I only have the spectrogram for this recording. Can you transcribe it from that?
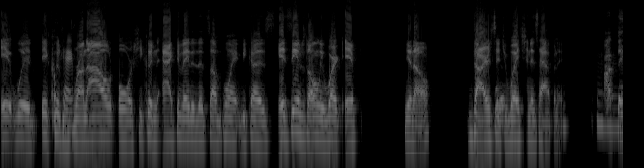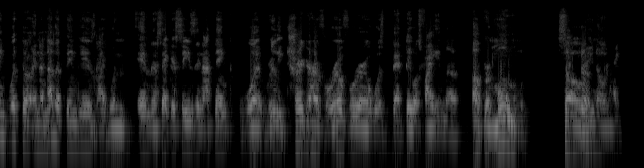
it would it could Okay. run out or she couldn't activate it at some point because it seems to only work if you know dire situation is happening. I Mhm. think with the and another thing is like when in the second season, I think what really triggered her for real, for real, was that they was fighting the upper moon. So True. you know, like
